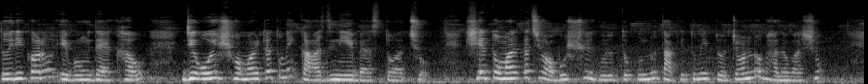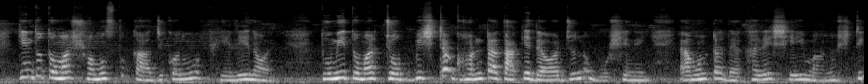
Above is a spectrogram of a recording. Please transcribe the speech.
তৈরি করো এবং দেখাও যে ওই সময়টা তুমি কাজ নিয়ে ব্যস্ত আছো। সে তোমার কাছে অবশ্যই গুরুত্বপূর্ণ, তাকে তুমি প্রচণ্ড ভালোবাসো। কিন্তু তোমার সমস্ত কাজকর্ম ফেলে নয়। তুমি তোমার চব্বিশটা ঘণ্টা তাকে দেওয়ার জন্য বসে নেই। এমনটা দেখালে সেই মানুষটি,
